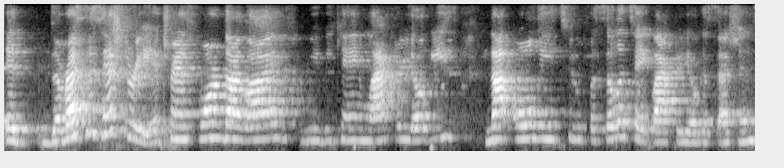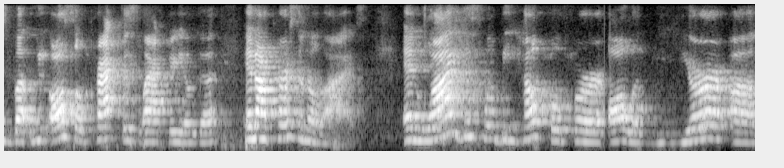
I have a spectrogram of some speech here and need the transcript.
it, the rest is history. It transformed our lives. We became laughter yogis, not only to facilitate laughter yoga sessions, but we also practice laughter yoga in our personal lives. And why this will be helpful for all of your uh,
